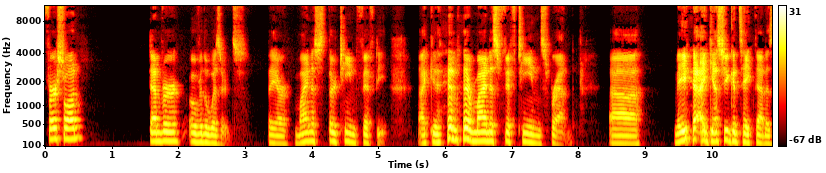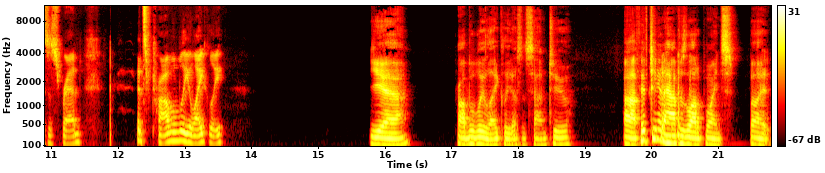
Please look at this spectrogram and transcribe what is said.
first one Denver over the Wizards. They are minus 1350. I can, they're minus 15 spread. Uh, maybe I guess you could take that as a spread. It's probably likely. yeah. Probably likely doesn't sound too. Uh 15 and a half is a lot of points, but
